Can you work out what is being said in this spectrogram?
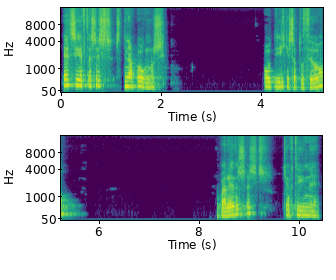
Έτσι έφτασες στην απόγνωση. Ό,τι είχες από το Θεό, το παρέδωσες και αυτή είναι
